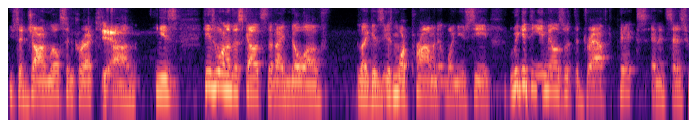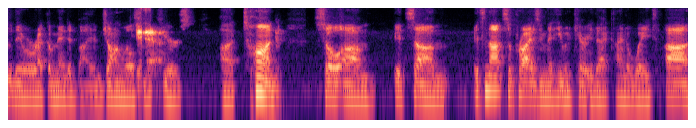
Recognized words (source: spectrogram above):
you said John Wilson, correct? Yeah. Um, he's he's one of the scouts that I know of. Like is, is more prominent when you see we get the emails with the draft picks and it says who they were recommended by, and John Wilson yeah. appears a ton. So um, it's um, it's not surprising that he would carry that kind of weight. Uh,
